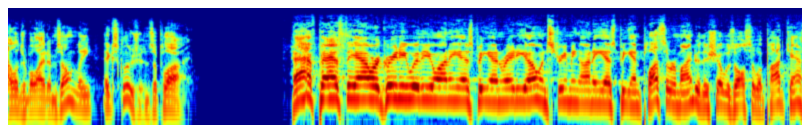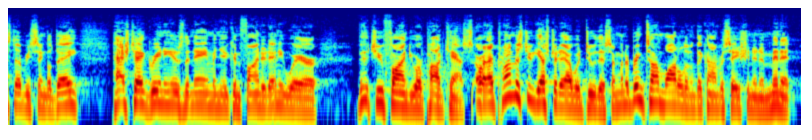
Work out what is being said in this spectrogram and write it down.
Eligible items only, exclusions apply. Half past the hour, Greeny with you on ESPN Radio and streaming on ESPN Plus. A reminder this show is also a podcast every single day. Hashtag Greeny is the name, and you can find it anywhere that you find your podcasts. All right, I promised you yesterday I would do this. I'm going to bring Tom Waddle into the conversation in a minute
